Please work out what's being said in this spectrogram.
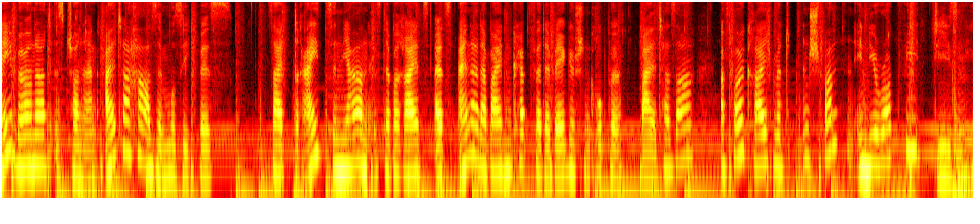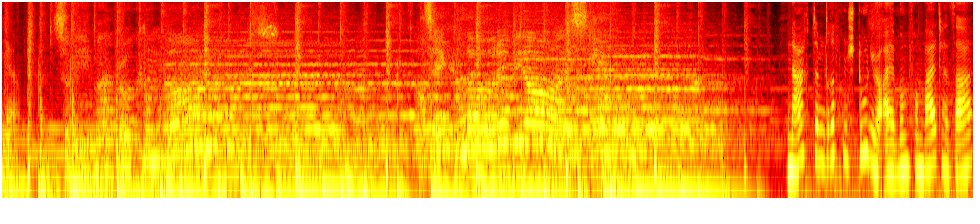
Jay Bernard ist schon ein alter Hase im Musikbiss. Seit 13 Jahren ist er bereits als einer der beiden Köpfe der belgischen Gruppe Balthasar erfolgreich mit entspannten Indie-Rock wie diesem hier. So Nach dem dritten Studioalbum von Balthasar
